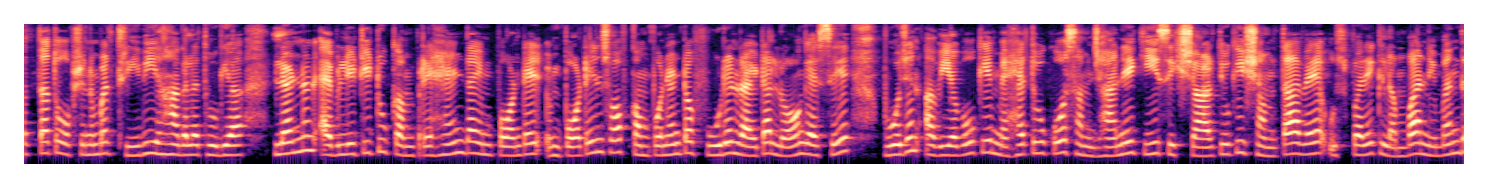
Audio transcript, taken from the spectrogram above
सकता तो ऑप्शन नंबर थ्री भी यहाँ गलत हो गया learner ability to comprehend the important importance of component of food and write a long essay भोजन अवयवों के महत्व को समझाने की शिक्षार्थियों की क्षमता व उस पर एक लंबा निबंध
